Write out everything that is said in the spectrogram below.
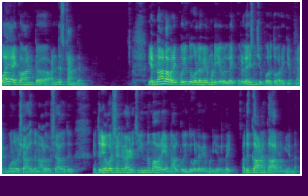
Why i can't uh, understand them? என்னால் அவரை புரிந்து கொள்ளவே முடியவில்லை ரிலேஷன்ஷிப் பொறுத்த வரைக்கும். எனக்கு மூணு வருஷம் ஆகுது நாலு வருஷம் ஆகுது எத்தனையோ வருஷங்கள் ஆயிடுச்சு இன்னும் அவரை என்னால் புரிந்து கொள்ளவே முடியவில்லை. அதுக்கான காரணம் என்ன?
